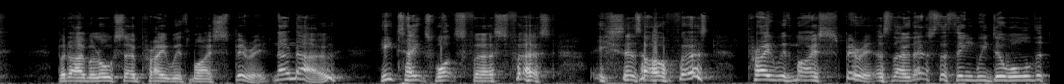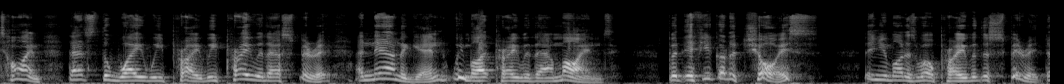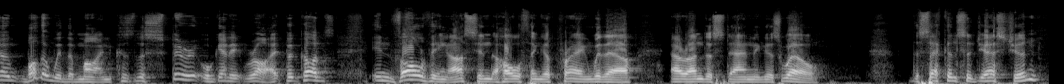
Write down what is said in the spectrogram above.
but I will also pray with my spirit. No, no. He takes what's first first. He says, I'll first pray with my spirit, as though that's the thing we do all the time. That's the way we pray. We pray with our spirit, and now and again we might pray with our mind. But if you've got a choice, then you might as well pray with the Spirit. Don't bother with the mind because the Spirit will get it right. But God's involving us in the whole thing of praying with our, our understanding as well. The second suggestion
